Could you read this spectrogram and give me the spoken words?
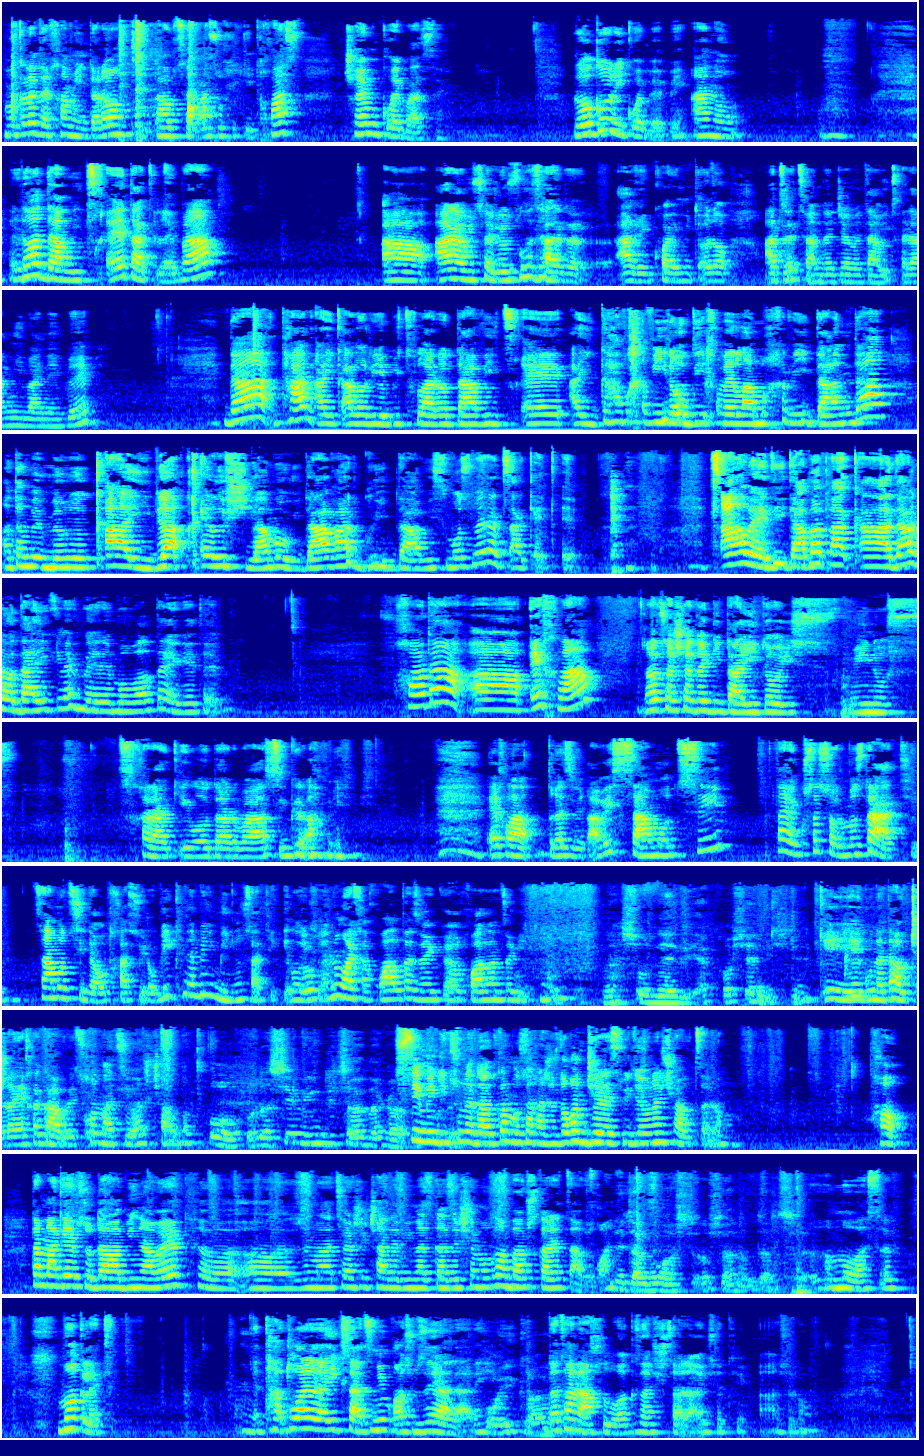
მოკლედ ახლა მინდა რომ გავცე პასუხი კითხვას ჩემ კვებაზე. როგორ იკვებები? ანუ რა დავიწყე დაკლება? აა არავინ სერიოზულად არ აღიქვა, იმიტომ რომ ადრეც რამდენჯერმე დავიწყე და მივანებე. და თან აი კალორიები თვლა რომ დავიწყე, აი გავყვიროდი ყველა მხრიდან და ადამიანი კაი რა ყელში ამოვიდა აღარ გვინდა ამის მოსმენა წაკეტე. წავედი დაბაპაკა და რო დაიკლებ მე მოვალ და ეგეთები ხო და ეხლა? როცა შედეგი დაიდო ის მინუს 9 კილო და 800 გრამი. ეხლა დღეს ვიყავი 60 და 650 60 და 400 რო ვიქნები, მინუს 10 კილო იქნება. ნუ ახლა ხვალდაზე ხვალანზე ვიქნები. რასუნელია, ხო შენიშნე. კი, ეგ უნდა დავჭრა, ახლა გავრეცხო მაცივარს ჩავდო. ო, და სიმინდიც არ დაგა. სიმინდიც უნდა დავდგა მოსახაშეს, თქო ჯერ ეს ვიდეო უნდა ჩავწერო. ხო. და მაგებს რომ დავაბინავებ, ზმაციაში ჩადებ იმას გაზე შემოვდგა, ბავშვს გარეთ წავიყვან. მე დამოასწრო სანამ დაწერე. მოასწრე. მოკლედ, თუ არა იქ სადაც მიმყავს მზე არ არის. ო იქ არა. და თან ახლოა გზაში არა ისეთი ასე რომ.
